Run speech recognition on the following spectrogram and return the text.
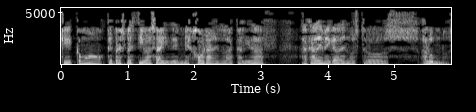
qué, cómo, qué perspectivas hay de mejora en la calidad académica de nuestros alumnos?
